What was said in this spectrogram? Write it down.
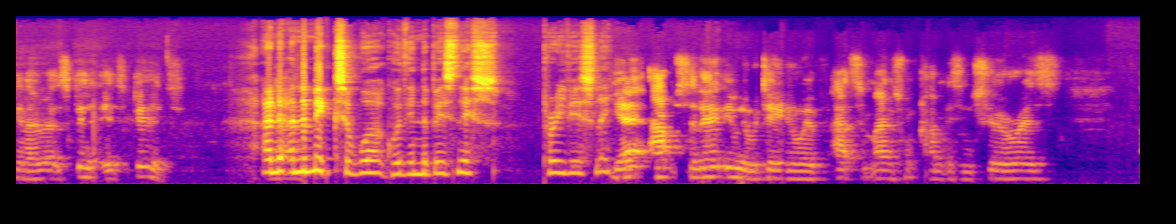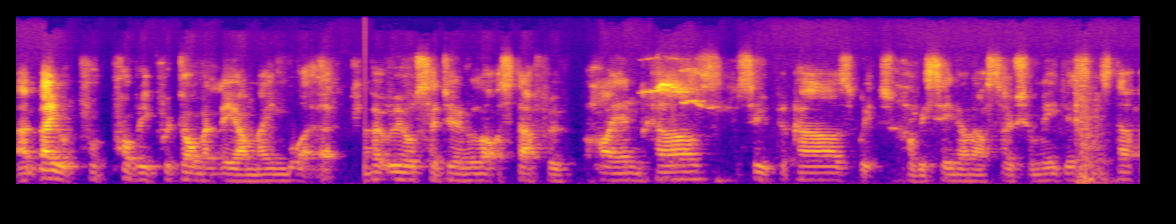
You know, it's good. It's good. And and the mix of work within the business previously? Yeah, absolutely. We were dealing with asset management companies, insurers, uh, they were pr- probably predominantly our main work, but we're also doing a lot of stuff with high-end cars, supercars, which probably seen on our social medias and stuff.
